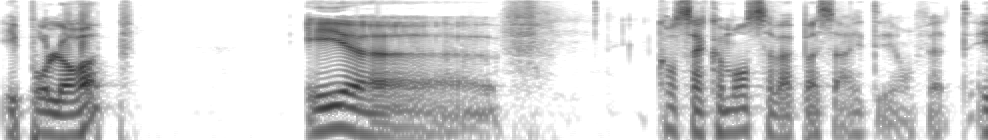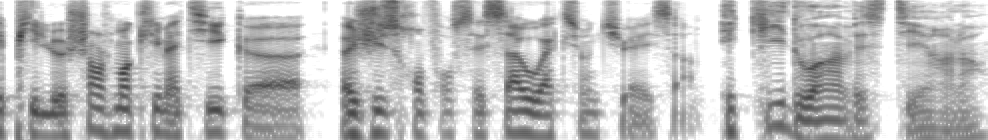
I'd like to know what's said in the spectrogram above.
et pour l'Europe. Et euh, quand ça commence, ça va pas s'arrêter en fait. Et puis le changement climatique euh, va juste renforcer ça ou accentuer ça. Et qui doit investir alors?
